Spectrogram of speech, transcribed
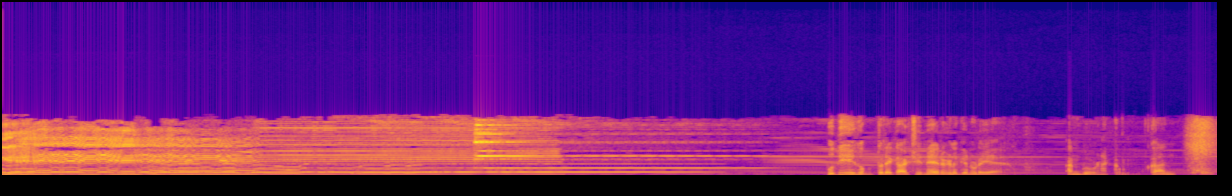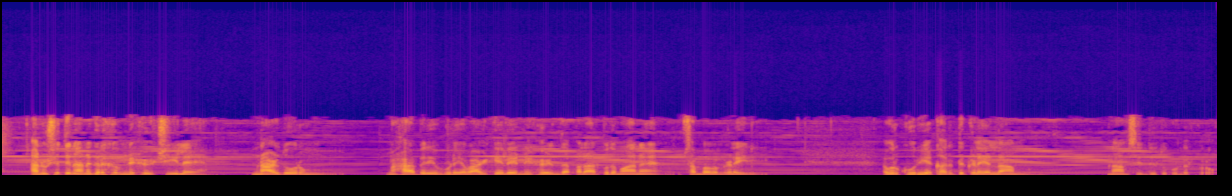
புதியகம் தொலைக்காட்சி நேயர்களுக்கு என்னுடைய அன்பு வணக்கம். கான் அனுஷத்தின் அனுகிரகம் நிகழ்ச்சியில நாள்தோறும் மகாபெரியவருடைய வாழ்க்கையிலே நிகழ்ந்த பல அற்புதமான சம்பவங்களை அவர் கூறிய கருத்துக்களை எல்லாம் நாம் சிந்தித்துக் கொண்டிருக்கிறோம்.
